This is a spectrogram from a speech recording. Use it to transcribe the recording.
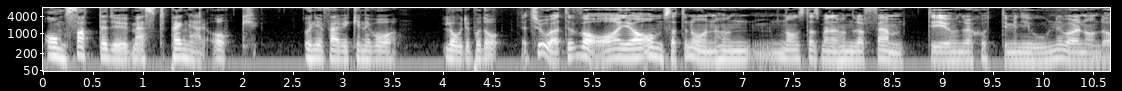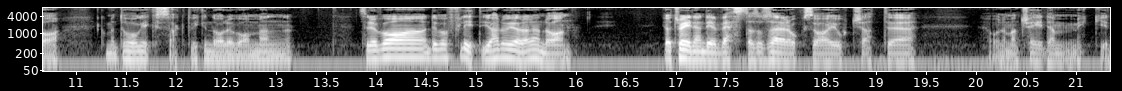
omsatte du mest pengar och ungefär vilken nivå låg du på då? Jag tror att det var, jag omsatte någon, någonstans mellan 150 och 170 miljoner var det någon dag. Jag kommer inte ihåg exakt vilken dag det var men Så det var, det var flitigt, jag hade att göra den dagen. Jag tradade en del västas och så här också har jag gjort så att eh, och när man tradar mycket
